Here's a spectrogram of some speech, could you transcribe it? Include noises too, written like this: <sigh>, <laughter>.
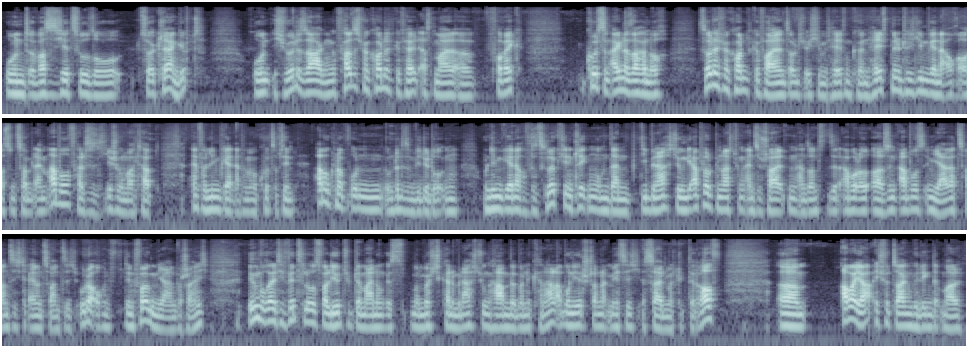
Und äh, was es hierzu so zu erklären gibt. Und ich würde sagen, falls euch mein Content gefällt, erstmal äh, vorweg, kurz in eigener Sache noch. Sollte euch mein Content gefallen, sollte ich euch hiermit helfen können, helft mir natürlich lieben gerne auch aus und zwar mit einem Abo, falls ihr es nicht eh schon gemacht habt. Einfach lieben gerne einfach mal kurz auf den Abo-Knopf unten unter diesem Video drücken und lieben gerne auch auf das Glöckchen klicken, um dann die Benachrichtigung, die Upload-Benachrichtigung einzuschalten. Ansonsten sind, Abo, äh, sind, Abos im Jahre 2023 oder auch in den folgenden Jahren wahrscheinlich irgendwo relativ witzlos, weil YouTube der Meinung ist, man möchte keine Benachrichtigung haben, wenn man den Kanal abonniert, standardmäßig, es sei denn, man klickt da drauf. Ähm, aber ja, ich würde sagen, wir legen das mal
